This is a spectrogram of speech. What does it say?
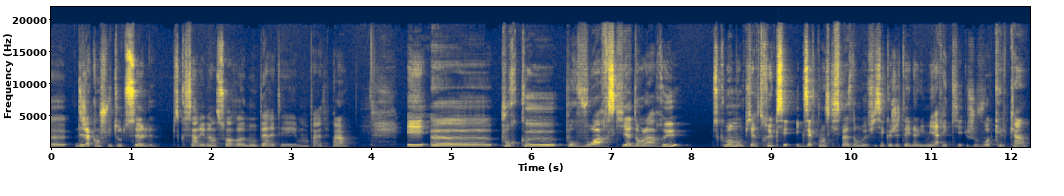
euh, déjà quand je suis toute seule parce que ça arrivait un soir euh, mon père était mon père était pas là et euh, pour que pour voir ce qu'il y a dans la rue parce que moi mon pire truc c'est exactement ce qui se passe dans Buffy c'est que j'éteins la lumière et que je vois quelqu'un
